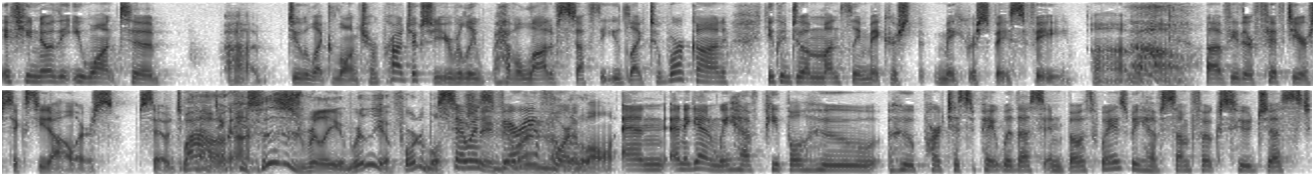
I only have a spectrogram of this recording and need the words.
if you know that you want to uh, do like long-term projects or you really have a lot of stuff that you'd like to work on, you can do a monthly maker makerspace fee um, oh. of either fifty or sixty dollars. So depending wow, okay, on. So this is really really affordable. So it's very affordable, little... and and again, we have people who who participate with us in both ways. We have some folks who just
